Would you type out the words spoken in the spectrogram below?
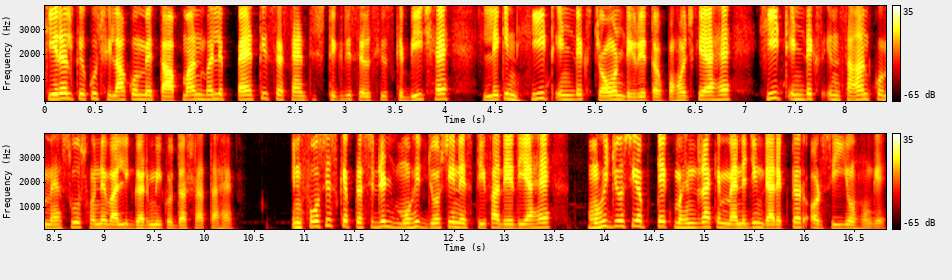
केरल के कुछ इलाकों में तापमान भले 35 से सैंतीस डिग्री सेल्सियस के बीच है, लेकिन हीट इंडेक्स चौवन डिग्री तक पहुँच गया है। हीट इंडेक्स इंसान को महसूस होने वाली गर्मी को दर्शाता है। इन्फोसिस के प्रेसिडेंट मोहित जोशी ने इस्तीफा दे दिया है। मोहित जोशी अब टेक महिंद्रा के मैनेजिंग डायरेक्टर और सीईओ होंगे।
